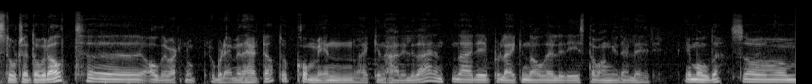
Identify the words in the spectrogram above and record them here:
stort sett overalt. Eh, Aldri vært noe problem i det hele tatt å komme inn verken her eller der. Enten det er på Lerkendal eller i Stavanger eller i Molde. Så er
